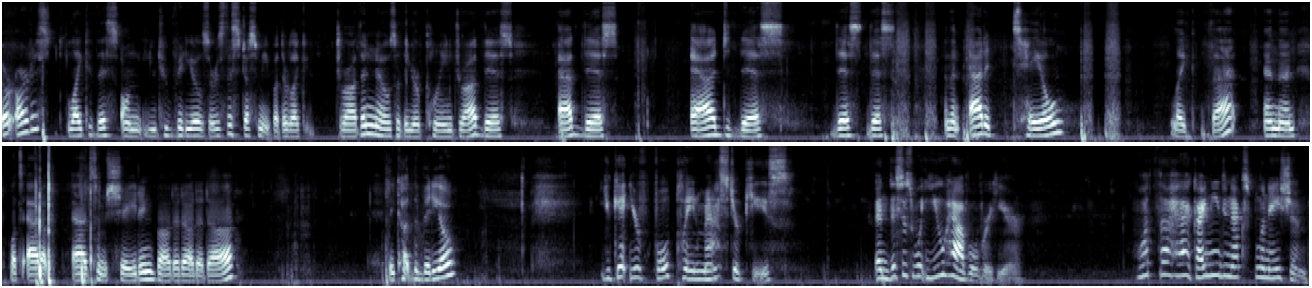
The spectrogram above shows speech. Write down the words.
are artists like this on YouTube videos, or is this just me? But they're like, draw the nose of the airplane, draw this, add this, add this, this, this, and then add a tail like that, and then let's add up, add some shading, ba da da da da. They cut the video. You get your full plane masterpiece. And this is what you have over here. What the heck? I need an explanation.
